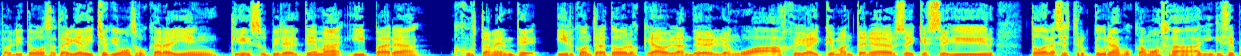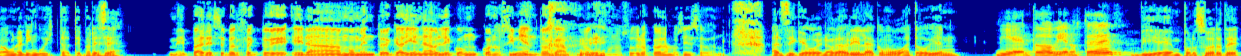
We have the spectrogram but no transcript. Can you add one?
Pablito, vos te había dicho que íbamos a buscar a alguien que supiera el tema y para justamente ir contra todos los que hablan del lenguaje, hay que mantenerse, hay que seguir todas las estructuras, buscamos a alguien que sepa, una lingüista, ¿te parece? Me parece perfecto. eh, Era momento de que alguien hable con conocimiento acá, no como nosotros que hablamos sin saberlo. Así que bueno, Gabriela, ¿cómo va? ¿Todo bien? Bien, todo bien. ¿Ustedes? Bien, por suerte.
